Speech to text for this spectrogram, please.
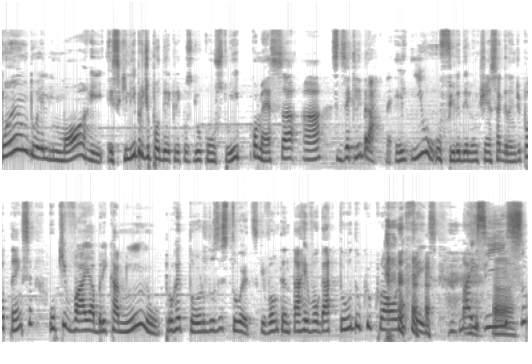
quando ele morre, esse equilíbrio de poder que ele conseguiu construir começa a se desequilibrar. Né? Ele, e o, o, filho dele não tinha essa grande potência, o que vai abrir caminho para o retorno dos Stuarts, que vão tentar revogar tudo que o Cromwell fez. Mas ah. isso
